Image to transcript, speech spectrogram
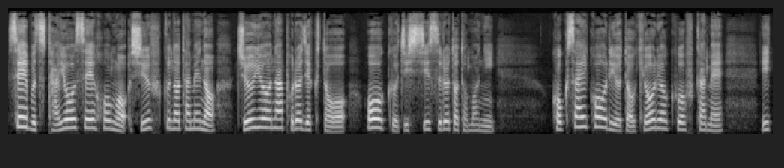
生物多様性保護修復のための重要なプロジェクトを多く実施するとともに、国際交流と協力を深め、一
